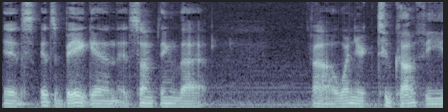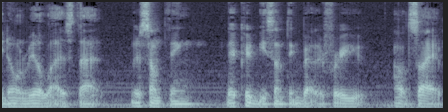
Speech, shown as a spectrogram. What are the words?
it's it's big and it's something that uh, when you're too comfy, you don't realize that there's something there could be something better for you outside,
